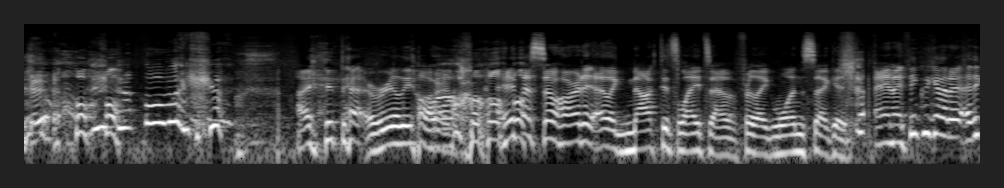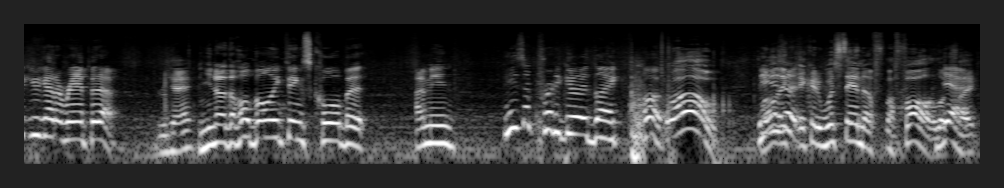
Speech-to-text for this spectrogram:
Oh my god. I hit that really hard. I hit that so hard it I like knocked its lights out for like one second. And I think we gotta I think we gotta ramp it up. Okay. You know, the whole bowling thing's cool, but I mean, these are pretty good. Like, look, Whoa. These well, are- it, it could withstand a, a fall. It looks yeah, like.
